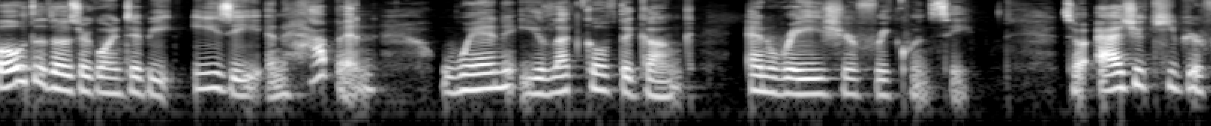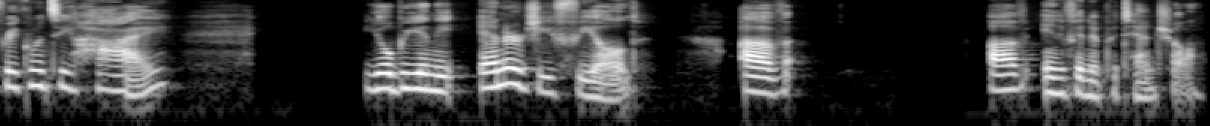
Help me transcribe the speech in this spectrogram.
Both of those are going to be easy and happen when you let go of the gunk and raise your frequency. So, as you keep your frequency high, you'll be in the energy field of, of infinite potential.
